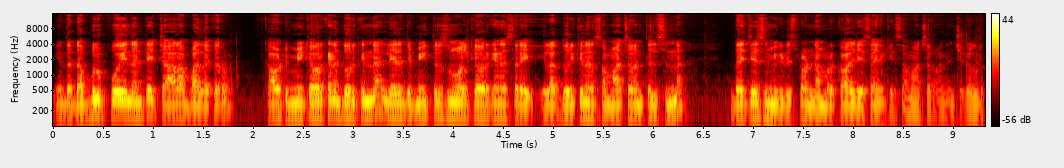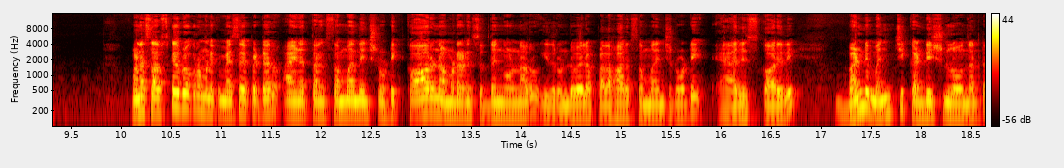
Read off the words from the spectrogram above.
ఇంత డబ్బులు పోయిందంటే చాలా బాధాకరం. కాబట్టి మీకు ఎవరికైనా దొరికినా లేదంటే మీకు తెలిసిన వాళ్ళకి ఎవరికైనా సరే ఇలా దొరికిన సమాచారం తెలిసినా దయచేసి మీకు డిస్ప్లే నెంబర్ కాల్ చేసి ఆయనకి సమాచారం అందించగలరు. మన సబ్స్క్రైబర్ ఒకరు మనకి మెసేజ్ పెట్టారు. ఆయన తనకు సంబంధించినటువంటి కారును అమ్మడానికి సిద్ధంగా ఉన్నారు. ఇది రెండు వేల పదహారుకు సంబంధించినటువంటి యారిస్ కార్ ఇది. బండి మంచి కండిషన్లో ఉందంట.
